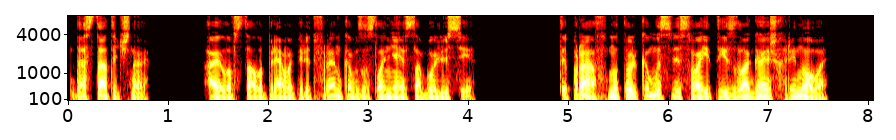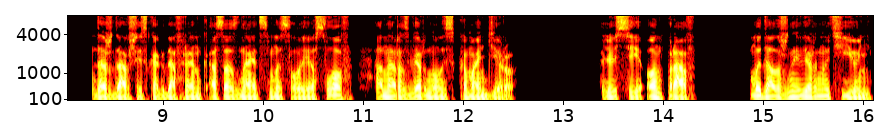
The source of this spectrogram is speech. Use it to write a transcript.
Достаточно. Айла встала прямо перед Фрэнком, заслоняя собой Люси. Ты прав, но только мысли свои ты излагаешь хреново. Дождавшись, когда Фрэнк осознает смысл ее слов, она развернулась к командиру. «Люси, он прав. Мы должны вернуть Юнь.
